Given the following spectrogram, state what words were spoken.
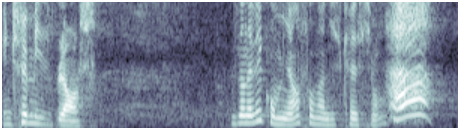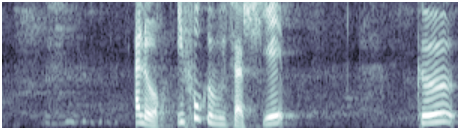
Une chemise blanche. Vous en avez combien, sans indiscrétion? Alors, il faut que vous sachiez que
